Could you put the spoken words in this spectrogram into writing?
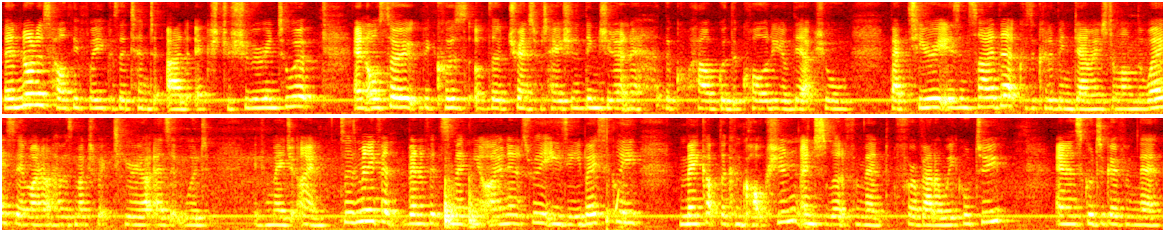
they're not as healthy for you because they tend to add extra sugar into it. And also because of the transportation and things, you don't know how good the quality of the actual bacteria is inside that because it could have been damaged along the way. So it might not have as much bacteria as it would if you made your own. So there's many benefits to making your own and it's really easy. You basically make up the concoction and just let it ferment for about a week or two and it's good to go from there.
